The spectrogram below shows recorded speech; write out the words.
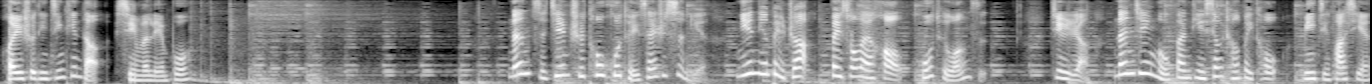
欢迎收听今天的新闻联播。男子坚持偷火腿三十四年，年年被抓，被送外号“火腿王子”。近日啊，南京某饭店香肠被偷，民警发现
